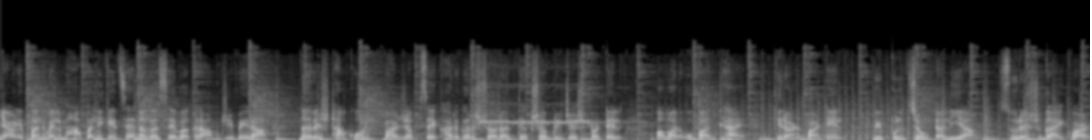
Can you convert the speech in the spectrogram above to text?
यावेळी पनवेल महापालिकेचे नगरसेवक रामजी बेरा नरेश ठाकूर भाजपचे खारघर शहर अध्यक्ष ब्रिजेश पटेल अमर उपाध्याय किरण पाटील विपुल चौटालिया सुरेश गायकवाड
